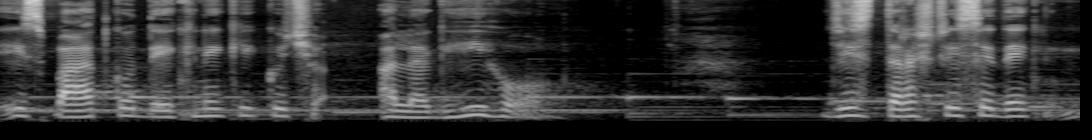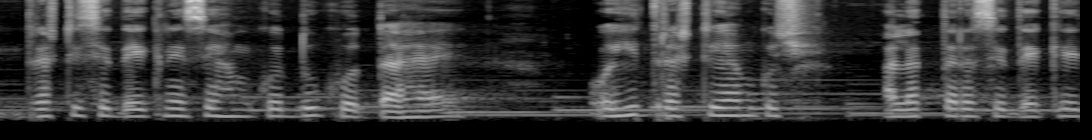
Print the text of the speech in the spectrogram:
इस बात को देखने की कुछ अलग ही हो। जिस दृष्टि से देख, दृष्टि से देखने से हमको दुख होता है, वही दृष्टि हम कुछ अलग तरह से देखें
